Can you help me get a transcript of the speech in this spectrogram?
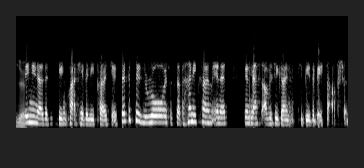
Yes. then you know that it's been quite heavily processed. If it says raw, if it's got the honeycomb in it, then that's obviously going to be the better option.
